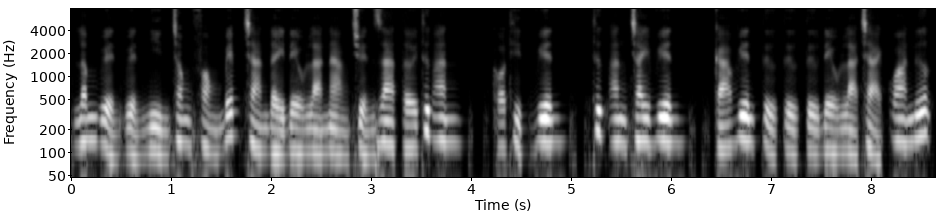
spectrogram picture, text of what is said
Lâm Uyển Uyển nhìn trong phòng bếp tràn đầy đều là nàng chuyển ra tới thức ăn, có thịt viên, thức ăn chay viên, cá viên từ từ từ đều là trải qua nước.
